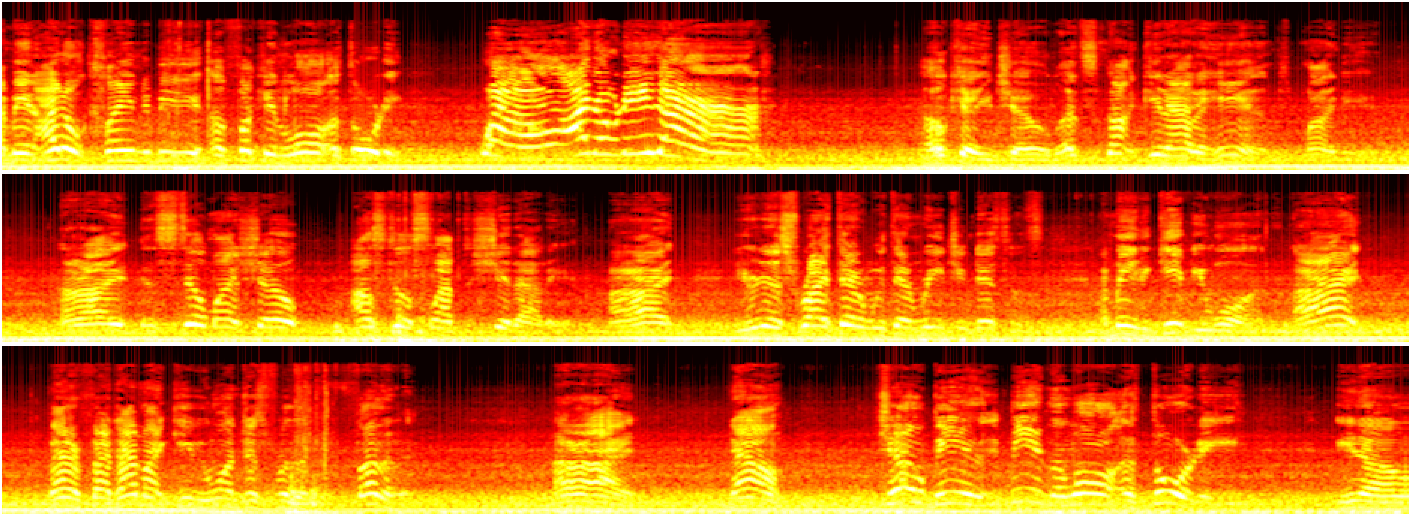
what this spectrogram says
I mean, I don't claim to be a fucking law authority. Well, I don't either. Okay, Joe, let's not get out of hand, mind you. All right? It's still my show. I'll still slap the shit out of you. All right? You're just right there within reaching distance I mean to give you one. All right. Matter of fact, I might give you one just for the fun of it. All right. Now, Joe, being being the law authority, you know,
